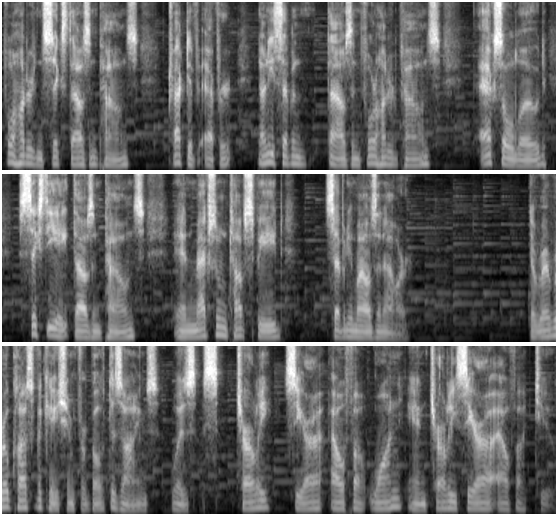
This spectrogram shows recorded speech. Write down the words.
406,000 pounds, tractive effort 97,400 pounds, axle load 68,000 pounds, and maximum top speed 70 miles an hour. The railroad classification for both designs was Charlie Sierra Alpha 1 and Charlie Sierra Alpha 2.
